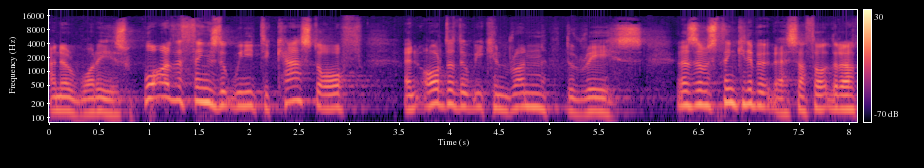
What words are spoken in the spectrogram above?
and our worries. What are the things that we need to cast off in order that we can run the race? And as I was thinking about this, I thought there are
